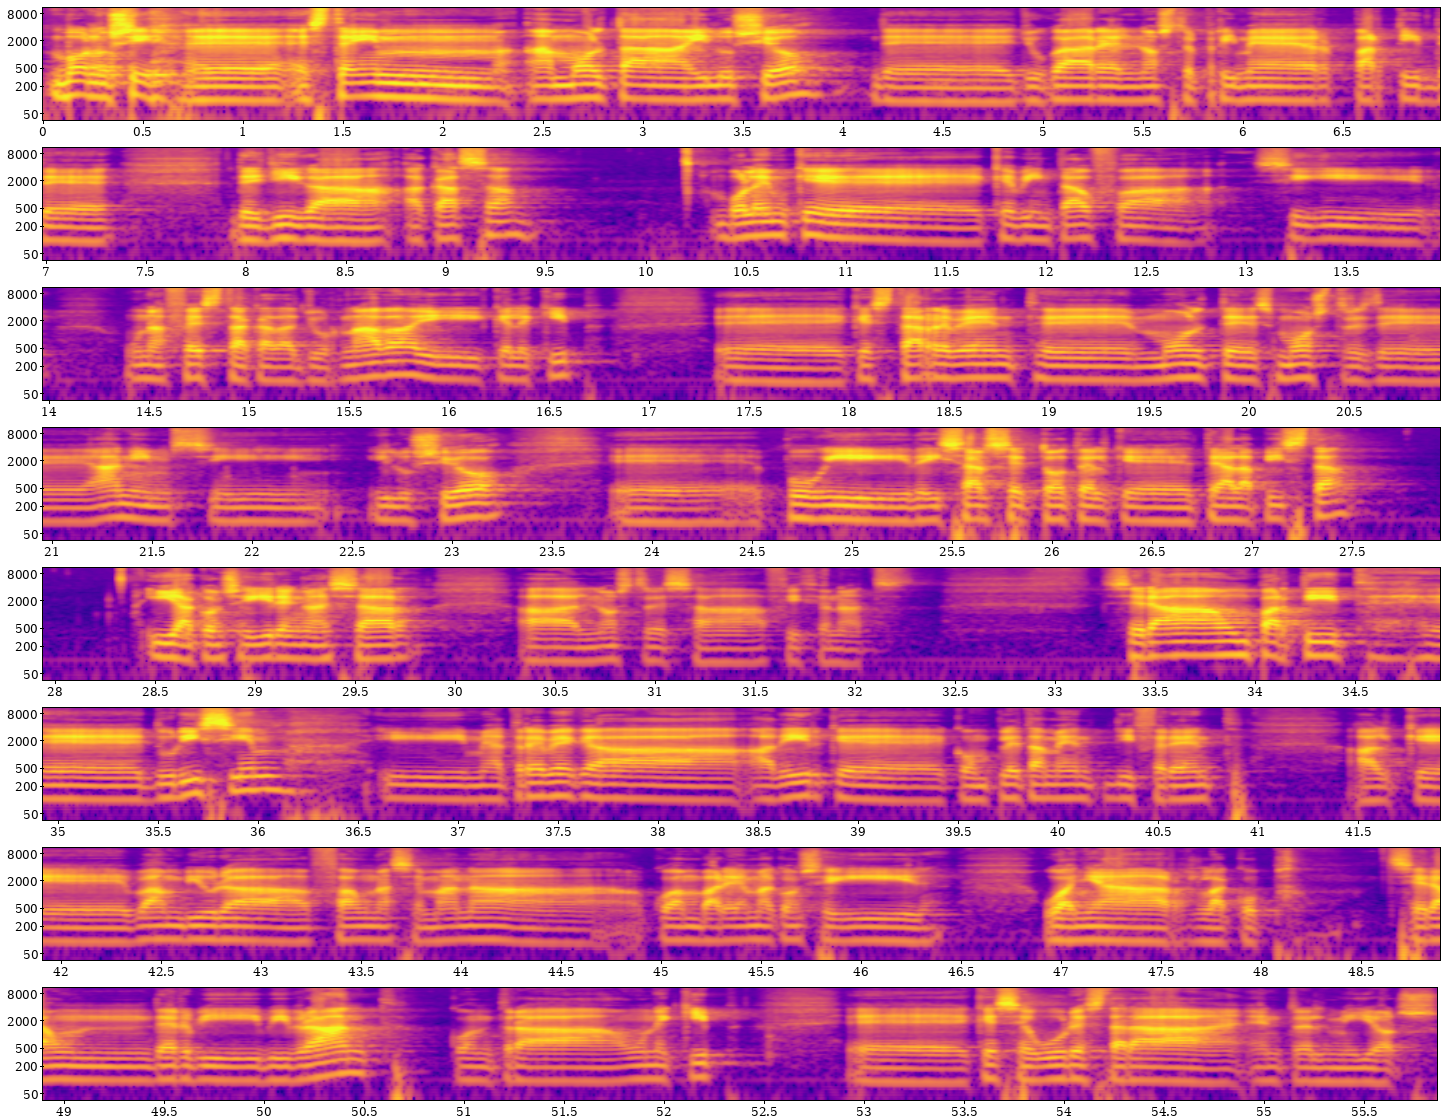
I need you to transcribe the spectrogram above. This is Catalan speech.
Bueno, sí, eh, estem amb molta il·lusió de jugar el nostre primer partit de, de Lliga a casa. Volem que, que Vintaufa sigui una festa cada jornada i que l'equip eh, que està rebent eh, moltes mostres d'ànims i il·lusió eh, pugui deixar-se tot el que té a la pista i aconseguir enganxar als nostres aficionats. Serà un partit eh, duríssim i m'atreve a, a dir que completament diferent al que vam viure fa una setmana quan varem aconseguir guanyar la Copa. Serà un derbi vibrant contra un equip eh, que segur estarà entre els millors.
